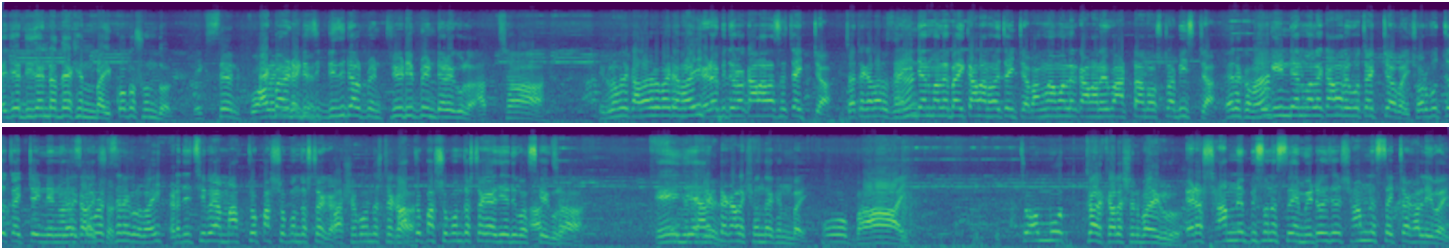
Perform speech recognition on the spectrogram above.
এই যে ডিজাইনটা দেখেন ভাই কত সুন্দর। দেখছেন কোয়ালিটি ডিজিটাল প্রিন্ট 3D প্রিন্টার এগুলো। আচ্ছা এগুলোর মধ্যে কালার হবে কয়টা ভাই? এটার ভিতরে কালার আছে চারটা। চারটে কালার আছে হ্যাঁ? ইন্ডিয়ান মালে ভাই কালার হয় চারটা বাংলা মালের কালার হবে আটটা দশটা বিশটা। এরকম, হ্যাঁ? ইন্ডিয়ান মালে কালার হবে চারটা ভাই সর্বোচ্চ চারটা ইন্ডিয়ান মালের কালেকশন এগুলো ভাই? এটা দিচ্ছি ভাই মাত্র পাঁচশো পঞ্চাশ টাকা। 550 টাকা। মাত্র পাঁচশো পঞ্চাশ টাকা দিয়ে দিব আজকে এগুলো। আচ্ছা। এই যে আরেকটা কালেকশন দেখেন ভাই। ও ভাই চমৎকার কালেকশন ভাই এগুলো এটা সামনে পিছনে সেম এটা হচ্ছে সামনের সাইডটা খালি ভাই।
